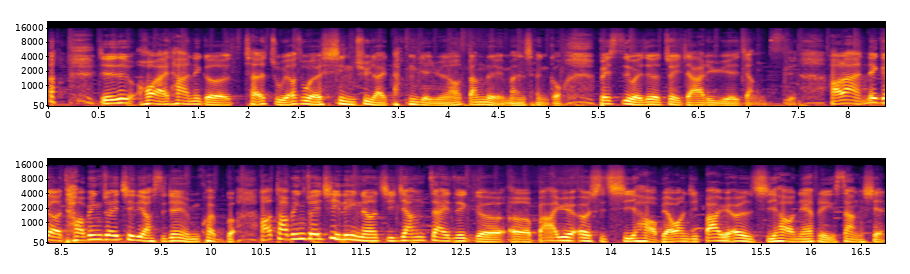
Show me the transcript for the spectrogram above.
其实后来他的那个才主要是为了兴趣来当演员，然后当的也蛮成功，被视为这个最佳绿叶奖子。好啦，那个逃兵追缉令啊，时间有点快不够。好，逃兵追缉令呢，即将在这个呃八月二十七号，不要忘记八月二十七号 Netflix 上线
